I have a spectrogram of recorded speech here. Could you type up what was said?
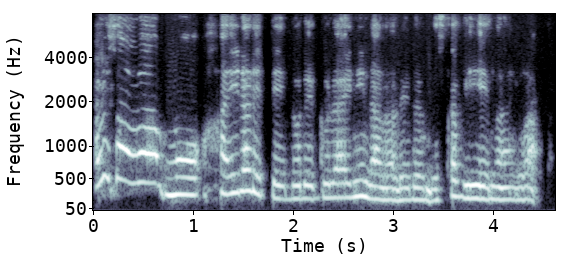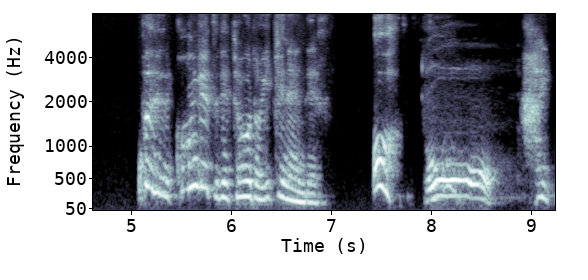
あみさんはもう入られてどれぐらいになられるんですか ?BNI は。そうですね。今月でちょうど1年です。おおお。はい。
